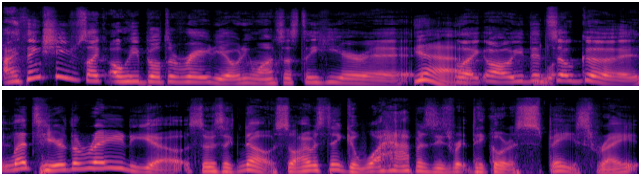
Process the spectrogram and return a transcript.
I think she's like, "Oh, he built a radio and he wants us to hear it." Yeah. like, "Oh, he did so good." Let's hear the radio. So he's like, no. So I was thinking, what happens? These ra- they go to space, right?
